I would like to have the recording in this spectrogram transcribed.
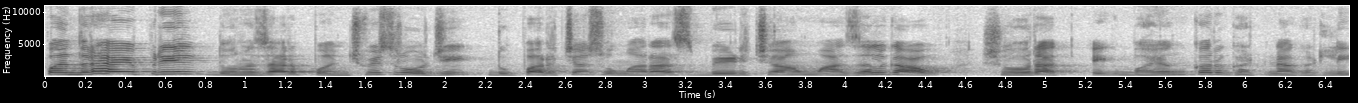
पंधरा एप्रिल दोन हजार पंचवीस रोजी दुपारच्या सुमारास बीडच्या माजलगाव शहरात एक भयंकर घटना घडली.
